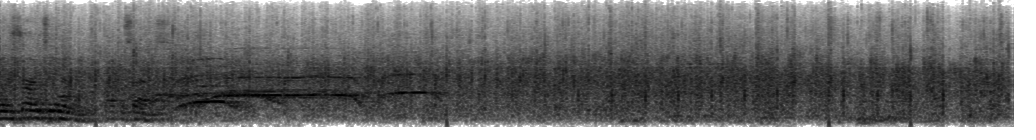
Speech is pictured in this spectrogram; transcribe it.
And Sorrentino at the sax.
